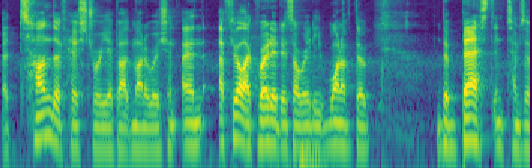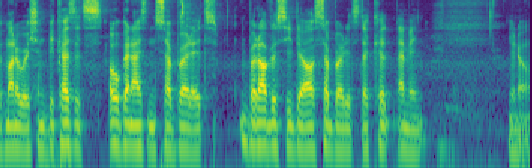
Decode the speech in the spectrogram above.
a ton of history about moderation, and I feel like Reddit is already one of the the best in terms of moderation because it's organized in subreddits. But obviously, there are subreddits that could, I mean, you know,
